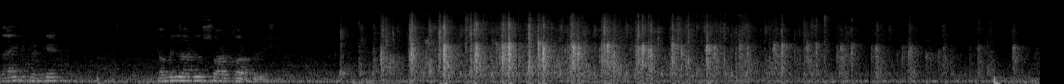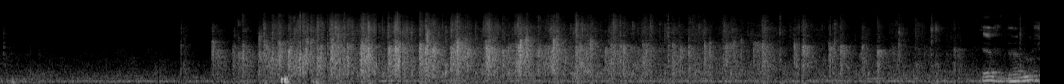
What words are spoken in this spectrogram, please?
line cricket Tamil Nadu शॉर्ट corporation S Dhanush.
